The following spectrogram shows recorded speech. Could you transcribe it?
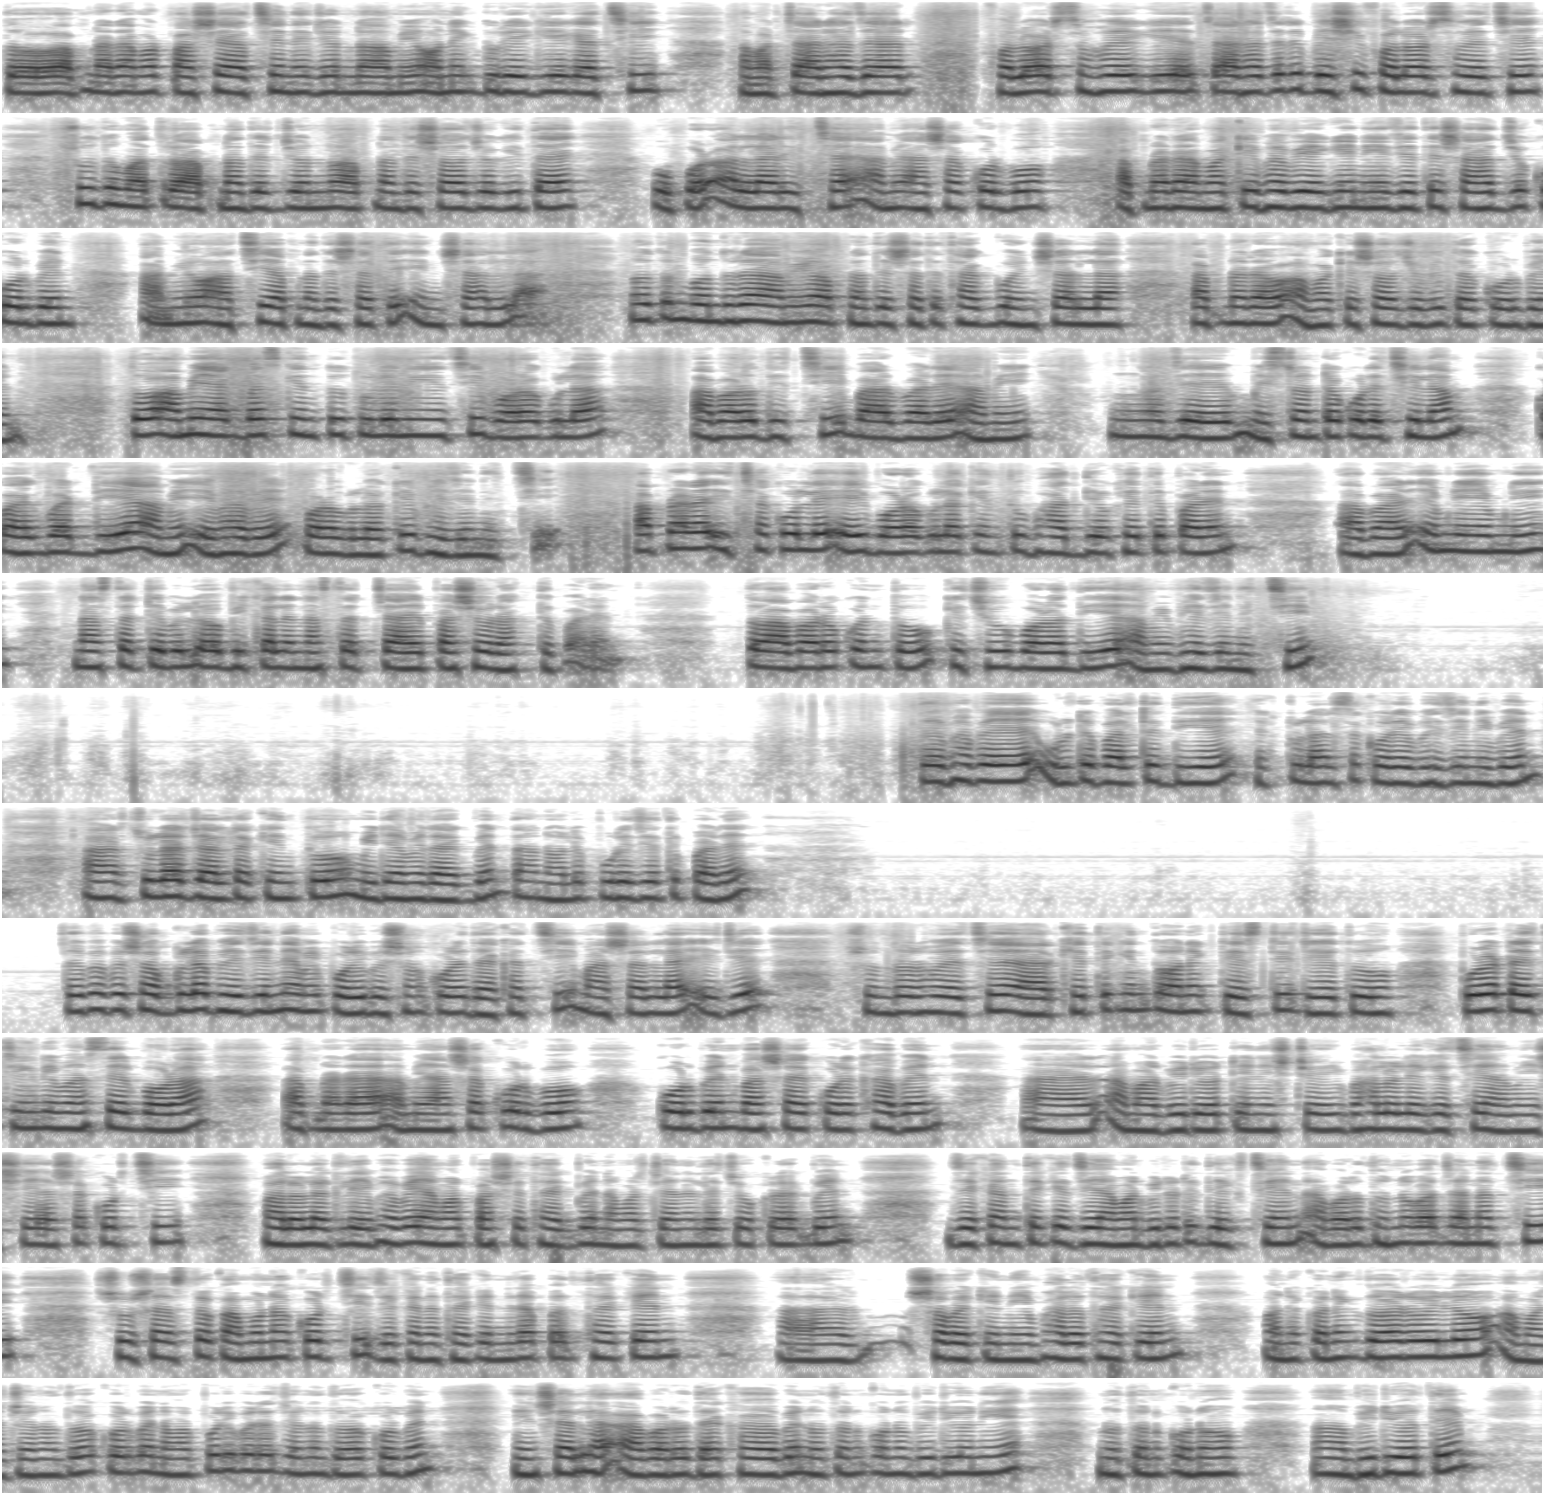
তো আপনারা আমার পাশে আছেন এই জন্য আমি অনেক দূরে এগিয়ে গেছি। আমার চার হাজার ফলোয়ার্স হয়ে গিয়ে, চার হাজারের বেশি ফলোয়ার্স হয়েছে। শুধুমাত্র আপনাদের জন্য, আপনাদের সহযোগিতায় উপর আল্লাহর ইচ্ছায় আমি আশা করব আপনারা আমাকে এভাবে এগিয়ে নিয়ে যেতে সাহায্য করবেন। আমিও আছি আপনাদের সাথে, ইনশাআল্লাহ। নতুন বন্ধুরা, আমিও আপনাদের সাথে থাকব ইনশাল্লাহ আপনারাও আমাকে সহযোগিতা করবেন। তো আমি এক ব্যাস কিন্তু তুলে নিয়েছি, বড়াগুলা আবারও দিচ্ছি। বারবারে আমি যে মিশ্রণটা করেছিলাম, কয়েকবার দিয়ে আমি এভাবে বড়াগুলোকে ভেজে নিচ্ছি। আপনারা ইচ্ছা করলে এই বড়াগুলা কিন্তু ভাত দিয়েও খেতে পারেন, আবার এমনি এমনি নাস্তার টেবিলেও বিকালে নাস্তার চায়ের পাশেও রাখতে পারেন। তো আবারও কিন্তু কিছু বড়া দিয়ে আমি ভেজে নিচ্ছি। তো এভাবে উল্টে পাল্টে দিয়ে একটু লালসা করে ভেজে নেবেন, আর চুলার জালটা কিন্তু মিডিয়ামে রাখবেন, তা নাহলে পুড়ে যেতে পারে। তো এভাবে সবগুলো ভেজে নিয়ে আমি পরিবেশন করে দেখাচ্ছি। মাশাল্লাহ এই যে সুন্দর হয়েছে। আর খেতে কিন্তু অনেক টেস্টি যেহেতু পুরোটাই চিংড়ি মাছের বড়া। আপনারা, আমি আশা করব করবেন, বাসায় করে খাবেন। আর আমার ভিডিওটি নিশ্চয়ই ভালো লেগেছে, আমি সে আশা করছি। ভালো লাগলে এভাবেই আমার পাশে থাকবেন, আমার চ্যানেলে চোখ রাখবেন। যেখান থেকে যে আমার ভিডিওটি দেখছেন, আবারও ধন্যবাদ জানাচ্ছি। সুস্বাস্থ্য কামনা করছি, যেখানে থাকেন, নিরাপদ থাকেন। আর সবাইকে নিয়ে ভালো থাকেন। অনেক অনেক দোয়া রইল। আমার জন্য দোয়া করবেন, আমার পরিবারের জন্য দোয়া করবেন। ইনশাল্লাহ আবারও দেখা হবে নতুন কোনো ভিডিও নিয়ে, নতুন কোনো ভিডিওতে।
